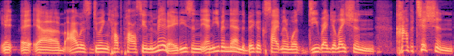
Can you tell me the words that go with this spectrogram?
it, it, um, I was doing health policy in the mid 80s, and, and even then, the big excitement was deregulation, competition.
